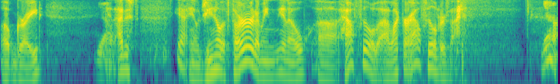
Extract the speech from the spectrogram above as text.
upgrade. Yeah. And I just, yeah, you know, Geno at third. I mean, you know, uh, outfield. I like our outfielders. I, yeah,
